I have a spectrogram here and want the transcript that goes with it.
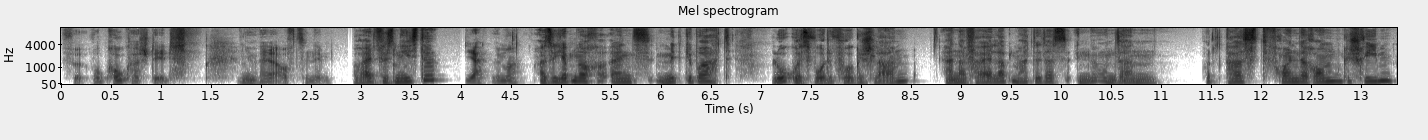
für, wo Poker steht, Ja. äh, aufzunehmen. Bereit fürs nächste? Ja, immer. Also ich habe noch eins mitgebracht. Locus wurde vorgeschlagen. Anna Feierlappen hatte das in unseren Podcast-Freunde-Raum geschrieben.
